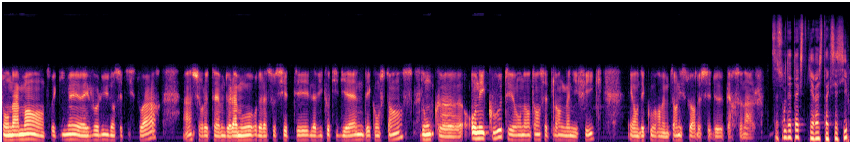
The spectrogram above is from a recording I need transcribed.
son amant, entre guillemets, évoluent dans cette histoire hein, sur le thème de l'amour, de la société, de la vie quotidienne, des constances. Donc euh, on écoute et on entend cette langue magnifique et on découvre en même temps l'histoire de ces deux personnages. Ce sont des textes qui restent accessibles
